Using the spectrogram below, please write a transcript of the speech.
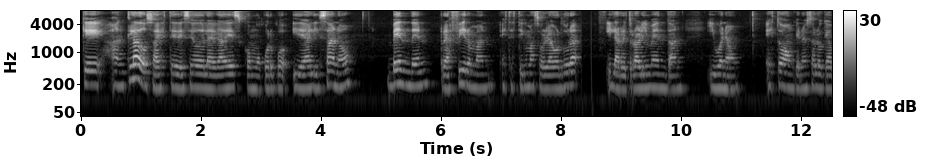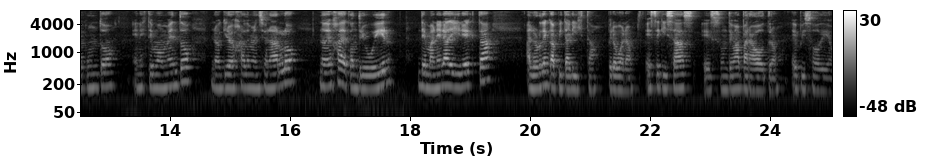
que anclados a este deseo de la delgadez como cuerpo ideal y sano, venden, reafirman este estigma sobre la gordura y la retroalimentan. Y bueno, esto aunque no es a lo que apunto en este momento, no quiero dejar de mencionarlo, no deja de contribuir de manera directa al orden capitalista. Pero bueno, ese quizás es un tema para otro episodio.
